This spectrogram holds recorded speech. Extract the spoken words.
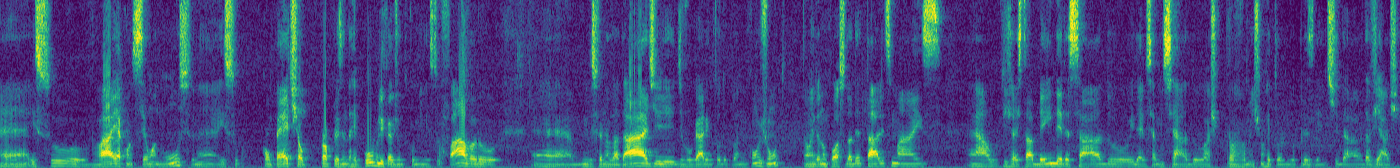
É, isso vai acontecer um anúncio, né? isso compete ao próprio presidente da República, junto com o ministro Fávaro, é, ministro Fernando Haddad, divulgarem todo o plano em conjunto. Então ainda não posso dar detalhes, mas é algo que já está bem endereçado e deve ser anunciado, acho que provavelmente no retorno do presidente da, da viagem.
